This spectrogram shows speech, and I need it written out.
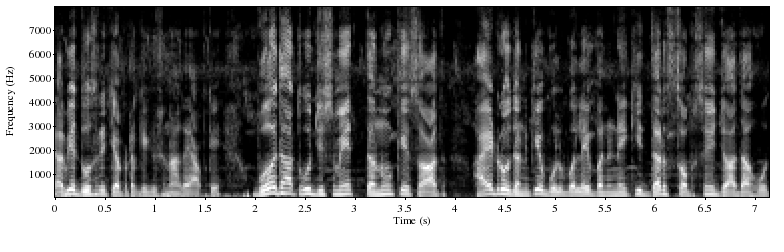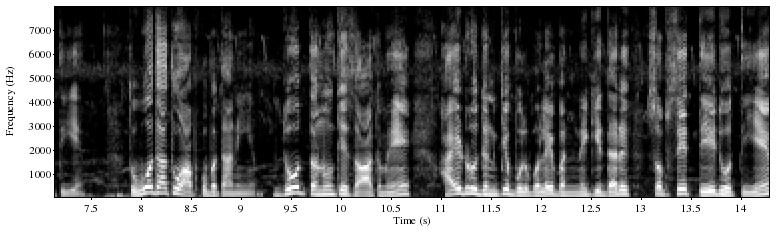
अब ये दूसरे चैप्टर के क्वेश्चन आ गए आपके। वह धातु जिसमें तनु के साथ हाइड्रोजन के बुलबुले बनने की दर सबसे ज़्यादा होती है तो वो धातु आपको बतानी है। जो तनु के साथ में हाइड्रोजन के बुलबुले बनने की दर सबसे तेज होती है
